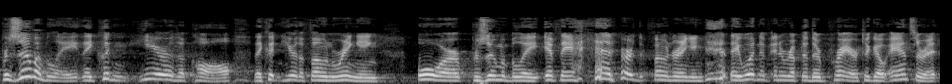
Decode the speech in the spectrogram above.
presumably, they couldn't hear the call, they couldn't hear the phone ringing, or presumably, if they had heard the phone ringing, they wouldn't have interrupted their prayer to go answer it.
